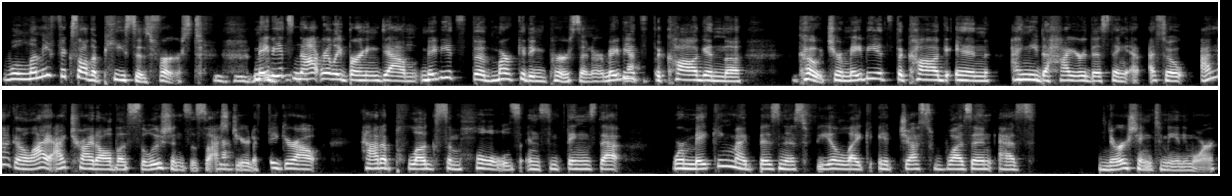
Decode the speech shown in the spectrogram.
well, let me fix all the pieces 1st mm-hmm. Maybe it's not really burning down. Maybe it's the marketing person, or maybe yeah. it's the cog in the coach, or maybe it's the cog in I need to hire this thing. So I'm not going to lie, I tried all the solutions this last yeah. year to figure out how to plug some holes in some things that were making my business feel like it just wasn't as nourishing to me anymore.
